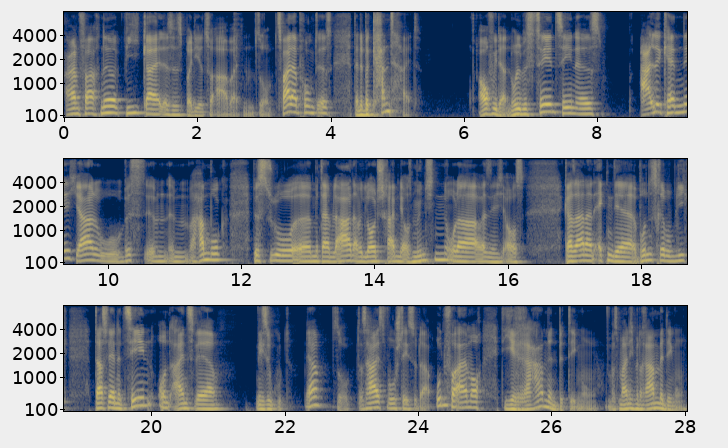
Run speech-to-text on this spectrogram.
einfach, ne, wie geil ist es, bei dir zu arbeiten? So, zweiter Punkt ist deine Bekanntheit. Auch wieder 0 bis 10. 10 ist, alle kennen dich, ja, du bist in, in Hamburg, bist du äh, mit deinem Laden, aber die Leute schreiben dir aus München oder, weiß ich nicht, aus ganz anderen Ecken der Bundesrepublik. Das wäre eine 10 und 1 wäre nicht so gut. Ja, so. Das heißt, wo stehst du da? Und vor allem auch die Rahmenbedingungen. Was meine ich mit Rahmenbedingungen?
